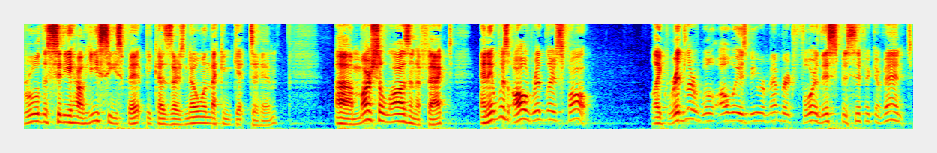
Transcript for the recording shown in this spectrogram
rule the city how he sees fit because there's no one that can get to him. Uh, martial law is in effect, and it was all Riddler's fault. Like Riddler will always be remembered for this specific event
